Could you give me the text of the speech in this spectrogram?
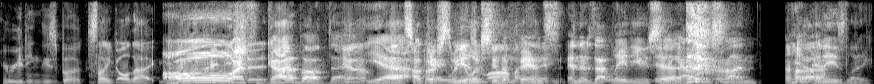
"You're reading these books, like all that." You know, the Oh, I shit. forgot about that. Yeah, Yeah. okay. When he looks through the fence and there's that lady who's sitting Yeah. out in the sun, Uh-huh. Yeah. and he's like,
